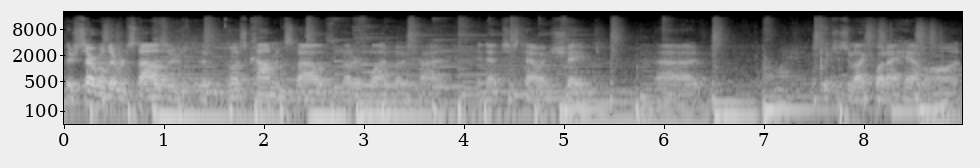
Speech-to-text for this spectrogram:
there's several different styles. There's, the most common style is the butterfly bow tie, and that's just how it's shaped, uh, which is like what I have on.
